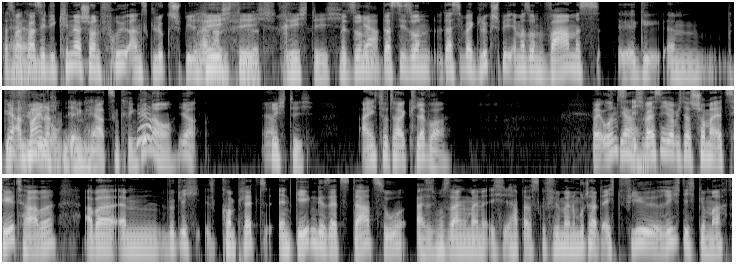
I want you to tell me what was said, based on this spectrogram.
Dass man Ähm, quasi die Kinder schon früh ans Glücksspiel heranführt. Richtig, richtig. Mit so einem, ja. dass die so ein, dass sie bei Glücksspiel immer so ein warmes äh, ge, ähm, Gefühl Ja, an Weihnachten um, im. Herzen kriegen. Genau, ja. ja. Richtig. Eigentlich total clever. Bei uns, Ja. ich weiß nicht, ob ich das schon mal erzählt habe, aber ähm, wirklich komplett entgegengesetzt dazu. Also ich muss sagen, meine, ich habe das Gefühl, meine Mutter hat echt viel richtig gemacht.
